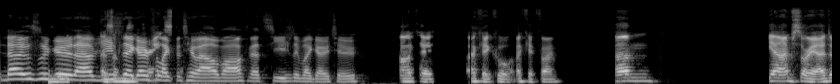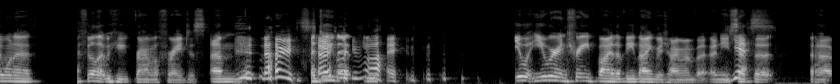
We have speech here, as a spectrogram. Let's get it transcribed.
a no, this is good. Um, as usually I go for like the two-hour mark. That's usually my go-to. okay? Okay, cool. Okay, fine. Um, yeah, I'm sorry. I don't want to. I feel like we could ramble for ages. Um, no, it's I do know totally fine. you were- you were intrigued by the V language, I remember, and you yes. said that uh,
